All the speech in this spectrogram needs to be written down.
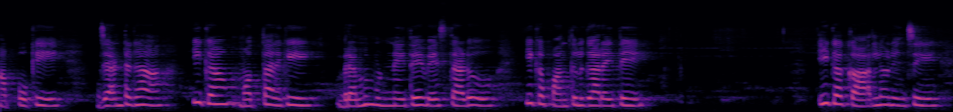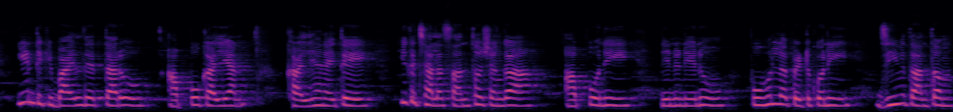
అప్పుకి జంటగా ఇక మొత్తానికి బ్రహ్మముడినైతే వేస్తాడు. ఇక పంతులు గారైతే ఇక కారులో నుంచి ఇంటికి బయలుదేరుతారు అప్పు కళ్యాణ్. కళ్యాణ్ అయితే ఇక చాలా సంతోషంగా అప్పుని నిన్ను నేను పువ్వుల్లో పెట్టుకొని జీవితాంతం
